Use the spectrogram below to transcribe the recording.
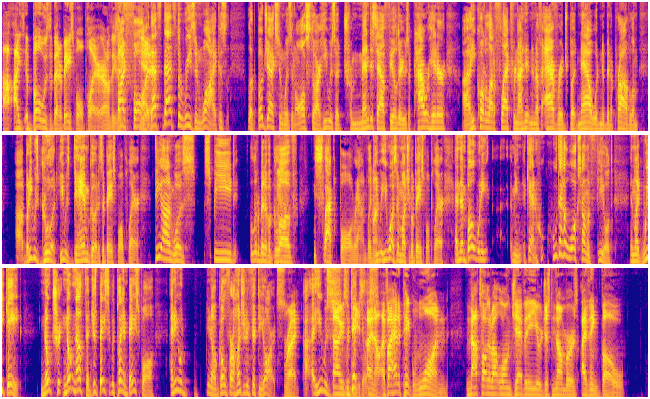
uh, I Bo was the better baseball player. I don't think by far. Yeah. That's that's the reason why. Because look, Bo Jackson was an all star. He was a tremendous outfielder. He was a power hitter. Uh, he caught a lot of flack for not hitting enough average, but now wouldn't have been a problem. Uh, but he was good. He was damn good as a baseball player. Deion was speed, a little bit of a glove. He slapped ball around. Like he, he wasn't much of a baseball player. And then Bo, when he, I mean, again, who, who the hell walks on the field in like week eight? No, tri- no, nothing. Just basically playing baseball, and he would, you know, go for 150 yards. right. Uh, he was No, a beast. ridiculous. I know. If I had to pick one, not talking about longevity or just numbers, I think Bo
